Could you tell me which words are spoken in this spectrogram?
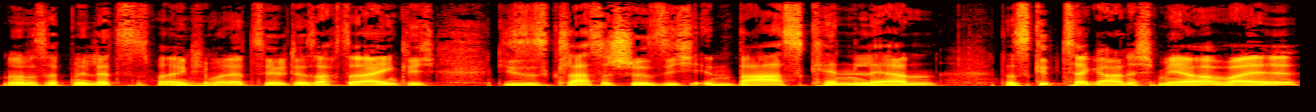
Ne, das hat mir letztens mal irgendjemand erzählt, der sagte eigentlich, dieses klassische sich in Bars kennenlernen, das gibt's ja gar nicht mehr, weil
